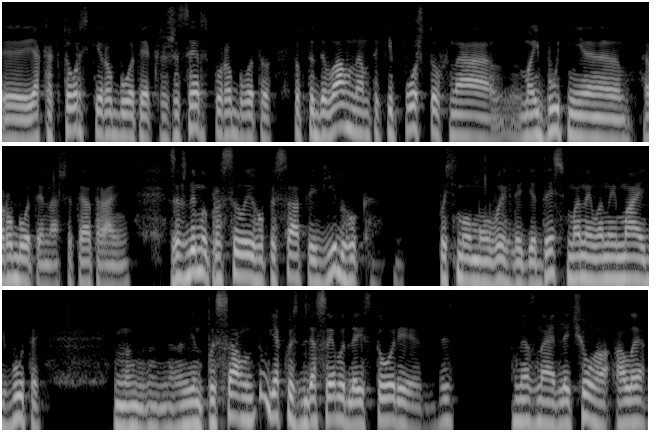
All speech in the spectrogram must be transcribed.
е, як акторські роботи, як режисерську роботу. Тобто давав нам такий поштовх на майбутні е, роботи наші театральні. Завжди ми просили його писати відгук в письмовому вигляді. Десь в мене вони мають бути. Він писав ну, якось для себе, для історії, не знаю для чого, але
